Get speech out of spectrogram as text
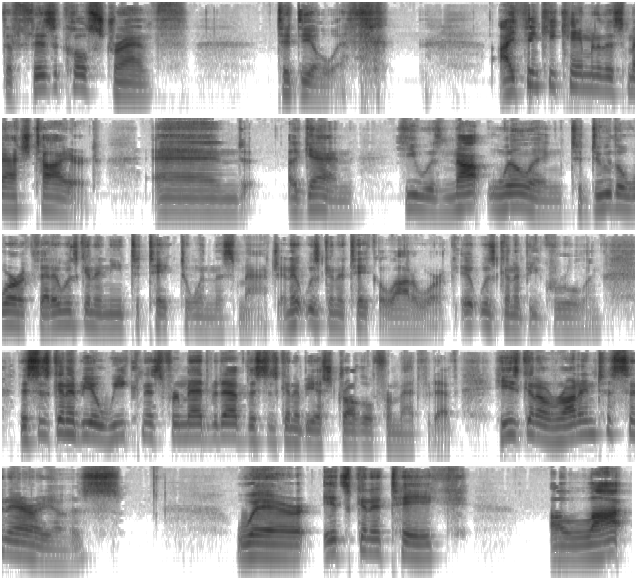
the physical strength to deal with. I think he came into this match tired. And again, he was not willing to do the work that it was going to need to take to win this match. And it was going to take a lot of work. It was going to be grueling. This is going to be a weakness for Medvedev. This is going to be a struggle for Medvedev. He's going to run into scenarios where it's going to take a lot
